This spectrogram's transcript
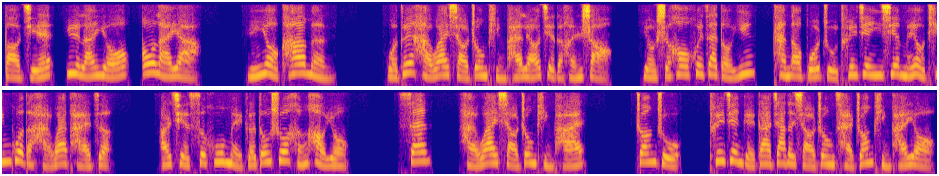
宝洁、玉兰油、欧莱雅、云友 Carmen。我对海外小众品牌了解的很少，有时候会在抖音看到博主推荐一些没有听过的海外牌子，而且似乎每个都说很好用。三、海外小众品牌，庄主推荐给大家的小众彩妆品牌有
